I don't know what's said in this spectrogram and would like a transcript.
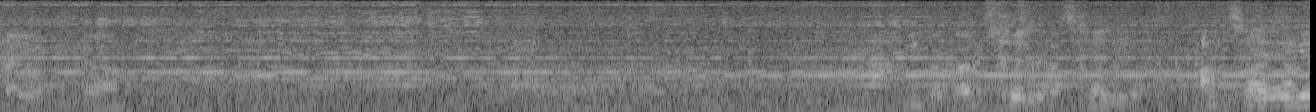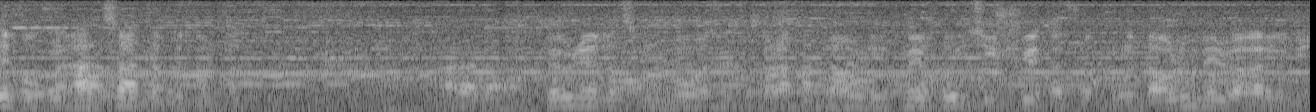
ჩაიოდა ვიდო ცხელი გარჩელა ცხელი 10 საათამდე ხო 10 საათამდე ხო არა და ბევრი რაღაც მოვასწრე რა ხან დავლი მე ხო იცი შვიეთას რო დავლი მე ვაღარ ვიდი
